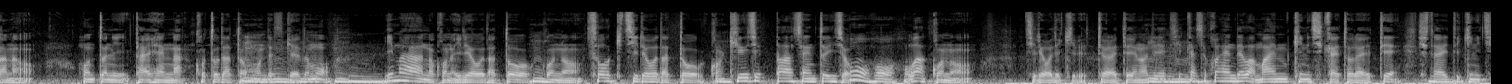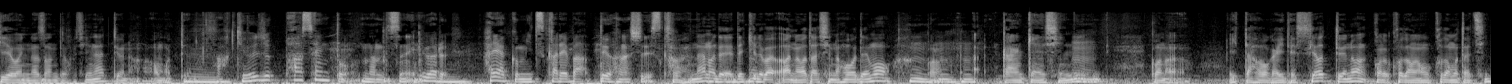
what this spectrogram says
あの、本当に大変なことだと思うんですけれども、今のこの医療だと、この早期治療だと、この90%以上はこの治療できるって言われているので、しっかりそこら辺では前向きにしっかり捉えて、主体的に治療に臨んでほしいなっていうのは思っています。あ、90%なんですね。いわゆる、早く見つかればっていう話ですか？なので、できれば、あの、私の方でも、この、がん検診に、この、行った方がいいですよっていうのは、この子供子供たち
